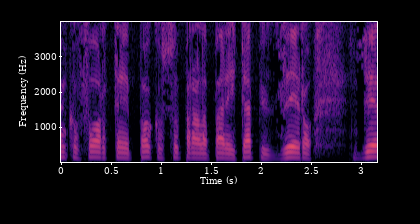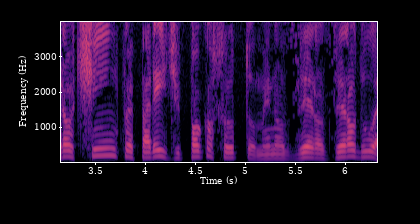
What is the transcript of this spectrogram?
Francoforte poco sopra la parità più 0,05, Parigi poco sotto meno 0,02,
